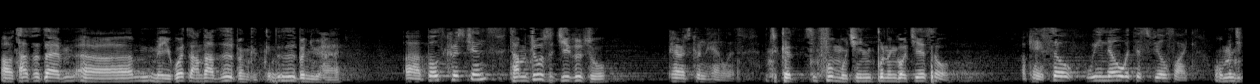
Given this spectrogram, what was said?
哦，她是在呃美国长大，日本日本女孩，Uh, both Christians. 他们都是基督徒，Parents couldn't handle it. 这个父母亲不能够接受。Okay, so we know what this feels like. 我们就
